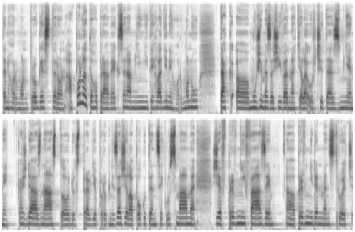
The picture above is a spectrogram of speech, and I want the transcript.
ten hormon progesteron a podle toho právě, jak se nám mění ty hladiny hormonů, tak uh, můžeme zažívat na těle určité změny. Každá z nás to dost pravděpodobně zažila, pokud ten cyklus máme, že v první fázi, uh, první, den menstruač,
